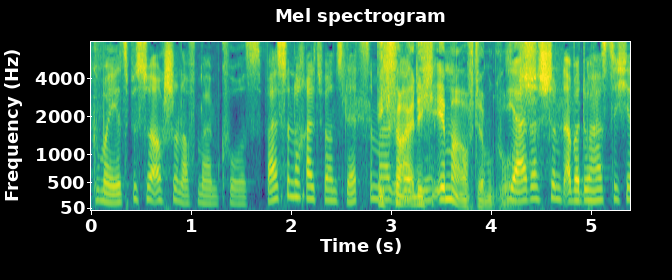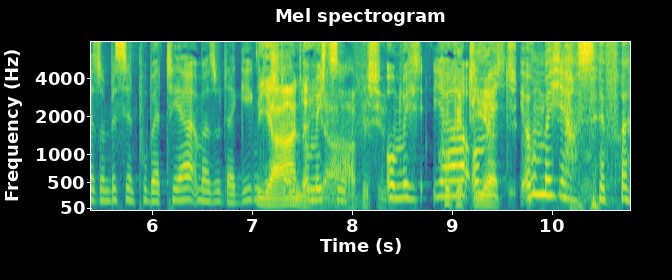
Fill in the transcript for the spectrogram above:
Guck mal, jetzt bist du auch schon auf meinem Kurs. Weißt du noch, als wir uns letzte Mal Ich war eigentlich die- immer auf dem Kurs. Ja, das stimmt, aber du hast dich ja so ein bisschen pubertär immer so dagegen Ja, gestellt, um mich ja, zu, ein bisschen um mich, ja, um mich, um mich aus der Ver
